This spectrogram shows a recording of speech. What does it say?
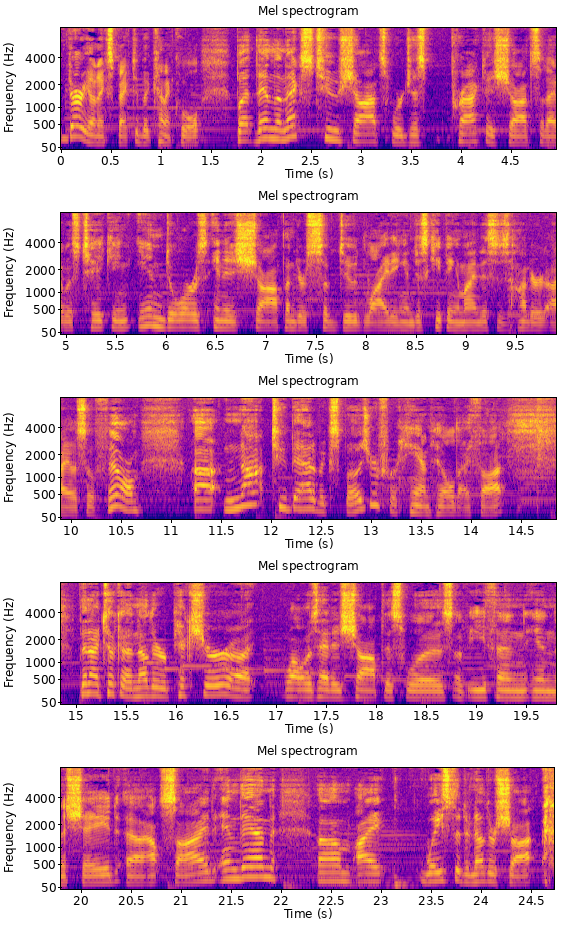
very unexpected, but kind of cool. But then the next two shots were just practice shots that I was taking indoors in his shop under subdued lighting, and just keeping in mind this is 100 ISO film. Uh, not too bad of exposure for handheld, I thought. Then I took another picture. Uh, while I was at his shop. This was of Ethan in the shade uh, outside. And then um, I wasted another shot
